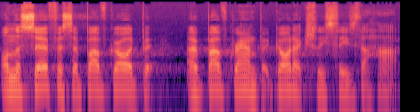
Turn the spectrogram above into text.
on the surface above God, but above ground, but God actually sees the heart.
